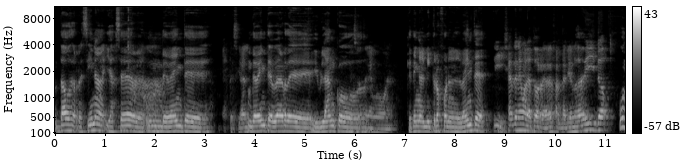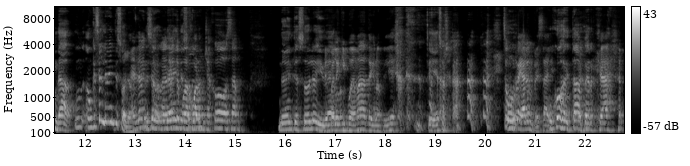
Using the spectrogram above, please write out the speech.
dados de resina y hacer Ah. un de 20. Especial. Un de 20 verde y Eso blanco. estaría muy bueno. Que tenga el micrófono en el 20. Y ya tenemos la torre, ahora faltarían los daditos. Un dado. un- aunque sea el de 20 solo. El de 20, Ese, un el de de 20 puede solo, jugar muchas cosas. De 20 solo y Después el ver- equipo de mate que nos pidieron. Sí, eso ya. Eso es un Un- regalo empresario. Un juego de tupper. Claro.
